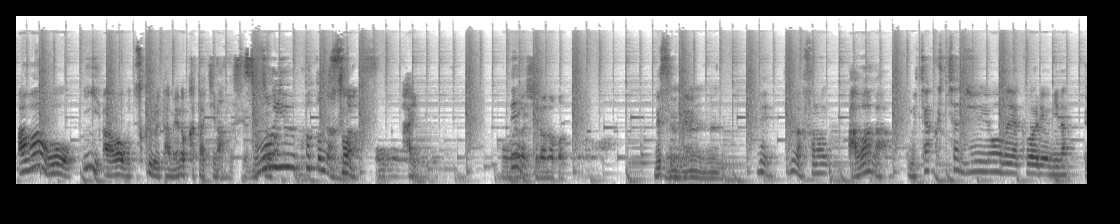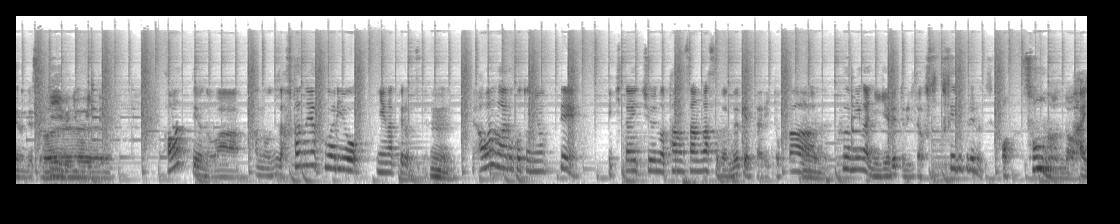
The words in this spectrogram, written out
泡をいい泡を作るための形なんですよ。実はそういうことなんだ。はい。これは知らなかったですよね。うんうんうんで実はその泡がめちゃくちゃ重要な役割を担ってるんですよビールにおいて。泡っていうのはあの実は蓋の役割を担ってるんですね。うん。で泡があることによって液体中の炭酸ガスが抜けたりとか、うん風味が逃げるっていうのを実は防いでくれるんですよ。あ、そうなんだ。はい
